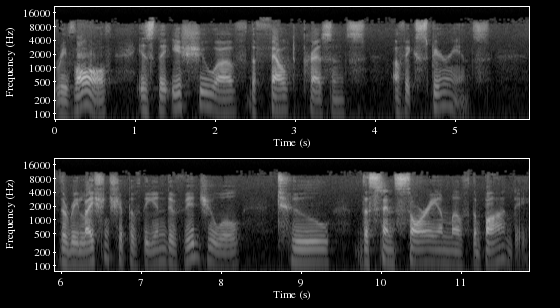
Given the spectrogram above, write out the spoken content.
revolve is the issue of the felt presence of experience, the relationship of the individual to the sensorium of the body.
